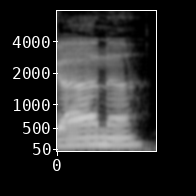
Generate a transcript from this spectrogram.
kana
